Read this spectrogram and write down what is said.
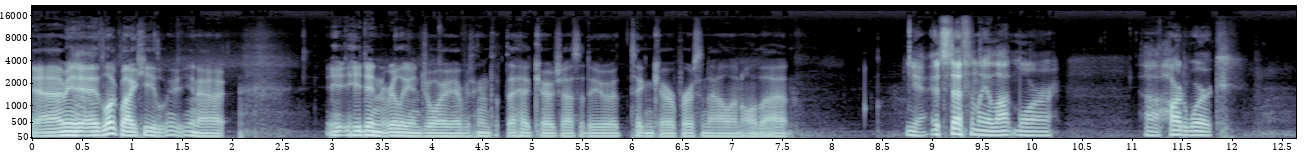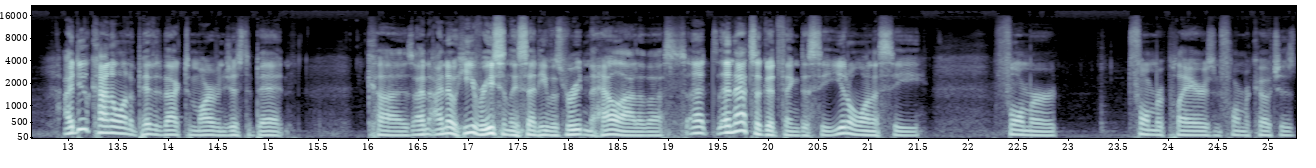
yeah. I mean, Um, it looked like he, you know, he he didn't really enjoy everything that the head coach has to do with taking care of personnel and all that. Yeah, it's definitely a lot more uh, hard work. I do kind of want to pivot back to Marvin just a bit because I, I know he recently said he was rooting the hell out of us, and that's a good thing to see. You don't want to see former former players and former coaches,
